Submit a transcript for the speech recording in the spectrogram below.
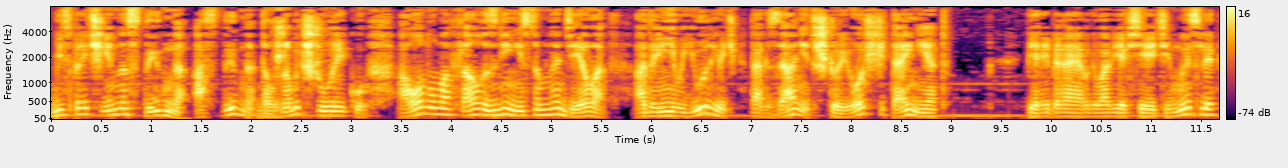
беспричинно стыдно, а стыдно должно быть Шурику, а он умотал с Денисом на дело, а Даниил Юрьевич так занят, что его, считай, нет. Перебирая в голове все эти мысли,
